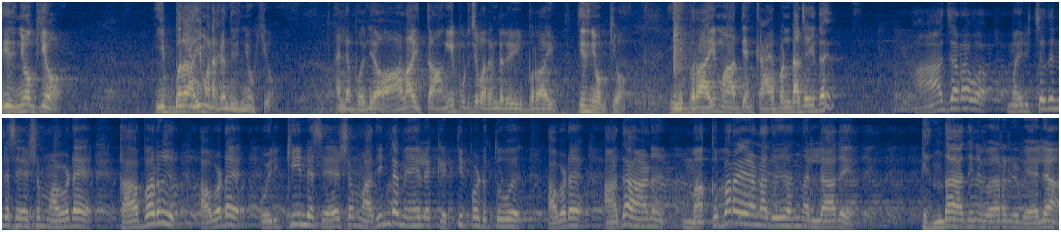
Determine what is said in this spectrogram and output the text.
തിരിഞ്ഞു നോക്കിയോ? ഇബ്രാഹിം അടക്കം തിരിഞ്ഞു നോക്കിയോ? അല്ല വലിയ ആളായി താങ്ങി പിടിച്ച് പറയണ്ടല്ലോ ഇബ്രാഹിം. തിരിഞ്ഞു നോക്കിയോ? ഇബ്രാഹിം ആദ്യം കായബണ്ട ചെയ്ത്. ഹാജറ മരിച്ചതിന്റെ ശേഷം അവിടെ കബറ് അവിടെ ഒരുക്കിന്റെ ശേഷം അതിന്റെ മേലെ കെട്ടിപ്പടുത്തു. അവിടെ അതാണ് മക്ബറയാണത് എന്നല്ലാതെ എന്താ അതിന് വേറൊരു വില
